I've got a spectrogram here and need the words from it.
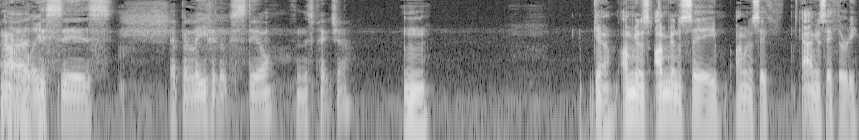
not Uh, really. This is, I believe it looks steel from this picture. yeah, I'm gonna I'm gonna say I'm gonna say yeah, I'm gonna say thirty.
